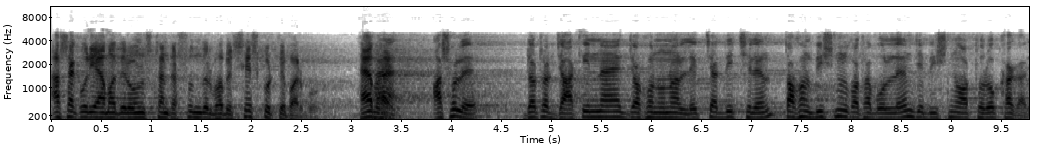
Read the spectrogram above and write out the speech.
আশা করি আমাদের অনুষ্ঠানটা সুন্দরভাবে শেষ করতে পারব। হ্যাঁ ভাই? হ্যাঁ আসলে ডক্টর জাকির নায়েক যখন ওনার লেকচার দিচ্ছিলেন, তখন বিষ্ণুর কথা বললেন যে বিষ্ণু অর্থ রক্ষাকারী।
